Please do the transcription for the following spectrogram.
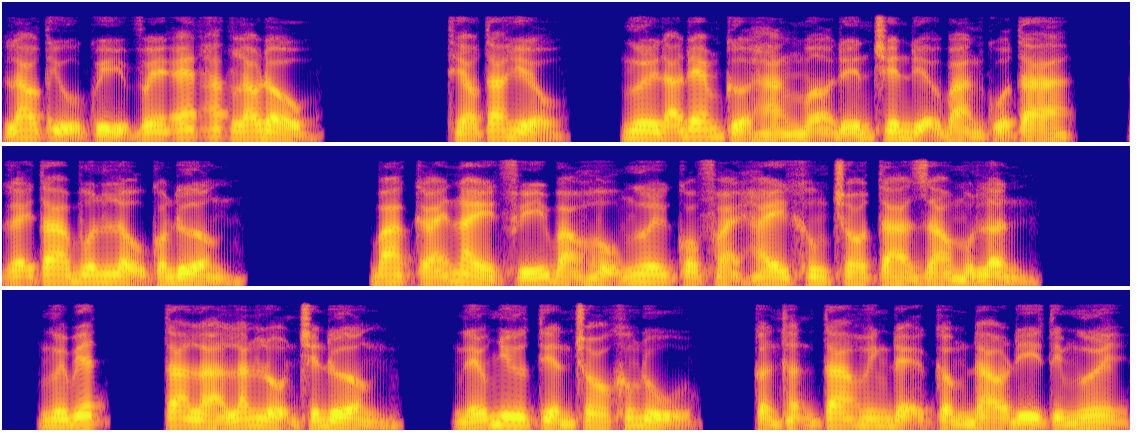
Lao tiểu quỷ VS lão đầu. Theo ta hiểu, ngươi đã đem cửa hàng mở đến trên địa bàn của ta, gãy ta buôn lậu con đường. Ba cái này phí bảo hộ ngươi có phải hay không cho ta giao một lần. Ngươi biết, ta là lăn lộn trên đường, nếu như tiền cho không đủ, cẩn thận ta huynh đệ cầm đao đi tìm ngươi.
